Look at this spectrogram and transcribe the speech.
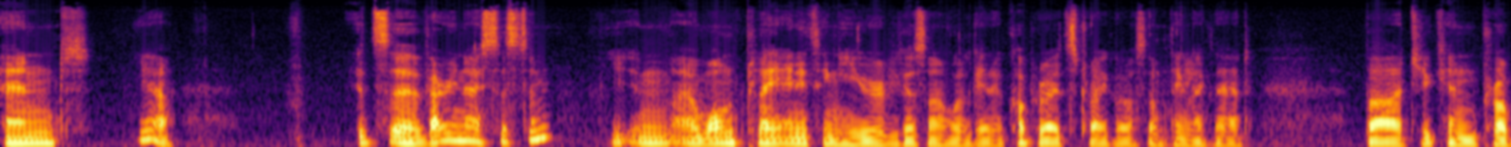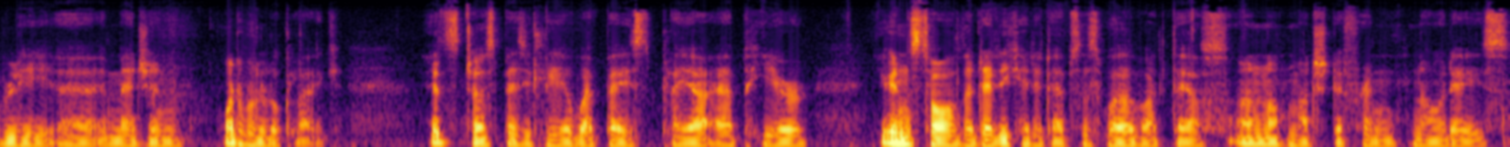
And yeah, it's a very nice system. I won't play anything here because I will get a copyright strike or something like that. But you can probably uh, imagine what it will look like. It's just basically a web based player app here. You can install the dedicated apps as well, but there's not much different nowadays.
